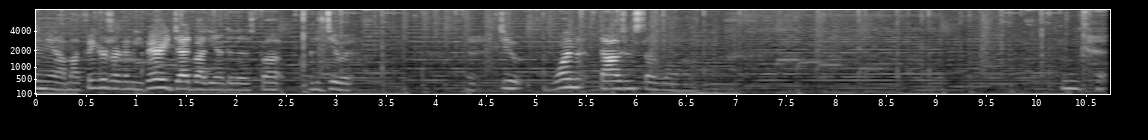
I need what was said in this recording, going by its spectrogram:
And yeah, my fingers are gonna be very dead by the end of this, but I'm gonna do it. Gonna do 1,000 stud wall hop. Okay.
